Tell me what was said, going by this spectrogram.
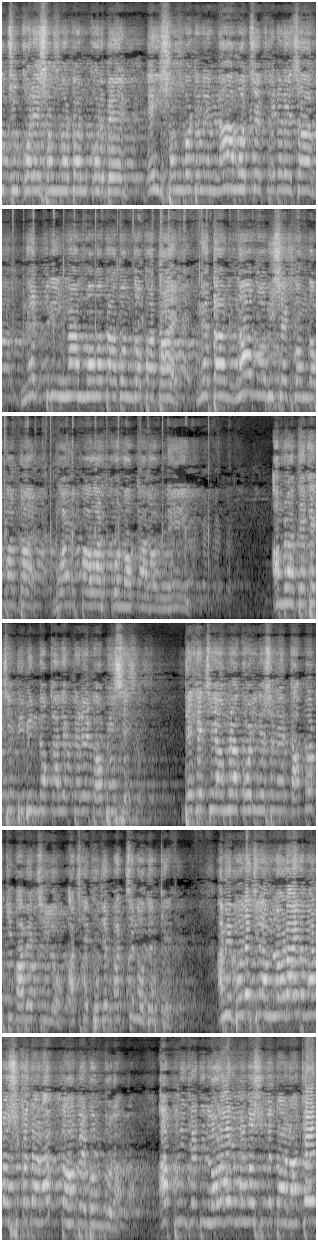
উঁচু করে সংগঠন করবেন। এই সংগঠনের নাম হচ্ছে ফেডারেশন। নেত্রীর নাম মমতা বন্দ্যোপাধ্যায়, নেতার নাম অভিষেক বন্দ্যোপাধ্যায়। ভয় পাওয়ার কোনো কারণ নেই। আমরা দেখেছি বিভিন্ন কালেক্টরেট অফিসে দেখেছি আমরা কোঅর্ডিনেশনের দাপট কীভাবে ছিল। আজকে খুঁজে পাচ্ছেন ওদেরকে। আমি বলেছিলাম, লড়াইয়ের মানসিকতা রাখতে হবে বন্ধুরা। আপনি যদি লড়াইয়ের মানসিকতা রাখেন,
